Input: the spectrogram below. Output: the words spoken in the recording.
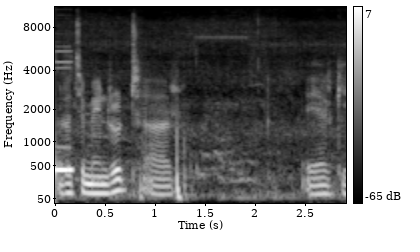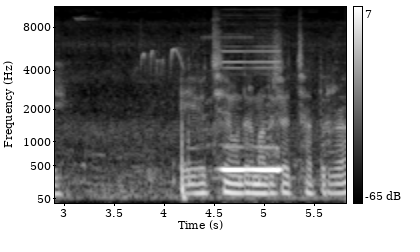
ওটা হচ্ছে মেন রোড আর এই আর কি। এই হচ্ছে আমাদের মাদ্রাসার ছাত্ররা।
